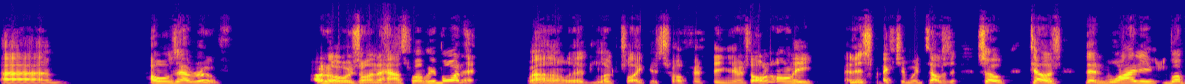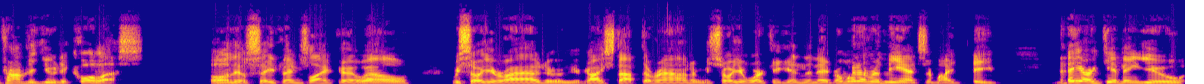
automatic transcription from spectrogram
Um, how old's that roof? I don't know. It was on the house when we bought it. Well, it looks like it's 12, 15 years old. Only an inspection would tell us. So tell us, then why did, what prompted you to call us? Oh, and they'll say things like, uh, well, we saw your ad or your guy stopped around or we saw you working in the neighborhood, whatever the answer might be. They are giving you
